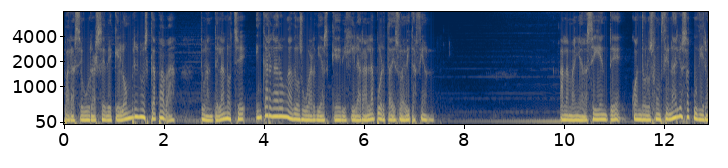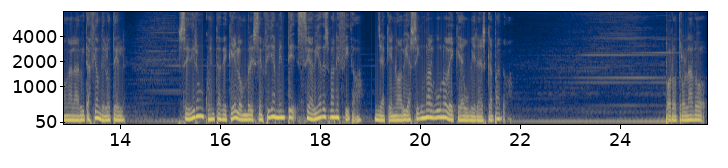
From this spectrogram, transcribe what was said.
Para asegurarse de que el hombre no escapaba, durante la noche encargaron a dos guardias que vigilaran la puerta de su habitación. A la mañana siguiente, cuando los funcionarios acudieron a la habitación del hotel, se dieron cuenta de que el hombre sencillamente se había desvanecido ya que no había signo alguno de que hubiera escapado. Por otro lado,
